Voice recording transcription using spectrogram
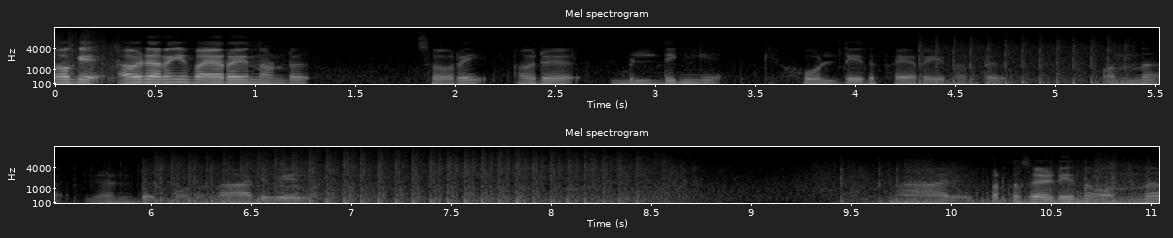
ഓക്കെ അവരിറങ്ങി ഫയർ ചെയ്യുന്നുണ്ട്. സോറി അവർ ബിൽഡിങ് ഹോൾഡ് ചെയ്ത് ഫയർ ചെയ്യുന്നുണ്ട്. ഒന്ന് രണ്ട് മൂന്ന് നാല് പേര്. നാല് ഇപ്പുറത്തെ സൈഡിൽ നിന്ന് ഒന്ന്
